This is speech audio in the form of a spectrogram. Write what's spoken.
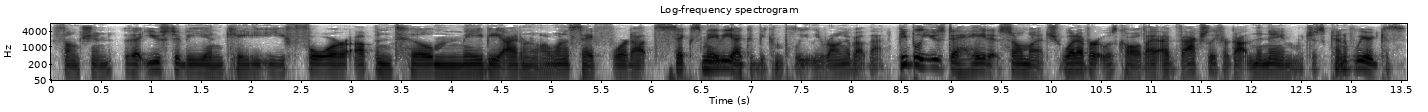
function that used to be in KDE 4 up until maybe, I don't know, I want to say 4.6 maybe. I could be completely wrong about that. People used to hate it so much, whatever it was called. I, have actually forgotten the name, which is kind of weird because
